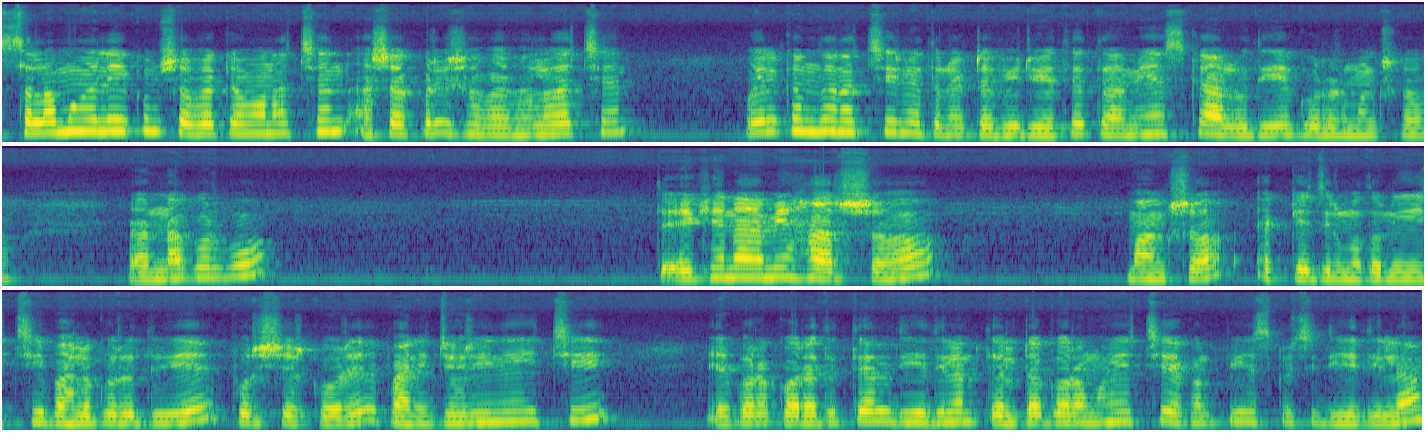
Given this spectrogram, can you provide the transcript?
আসসালামু আলাইকুম, সবাই কেমন আছেন? আশা করি সবাই ভালো আছেন। ওয়েলকাম জানাচ্ছি নতুন একটা ভিডিওতে। তো আমি আজকে আলু দিয়ে গরুর মাংস রান্না করব। তো এখানে আমি হাড় সহ মাংস এক কেজির মতো নিয়েছি। ভালো করে ধুয়ে পরিষ্কার করে পানি ঝরিয়ে নিয়েছি। এরপরে কড়াইতে তেল দিয়ে দিলাম। তেলটা গরম হয়েছে, এখন পেঁয়াজ কুচি দিয়ে দিলাম।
